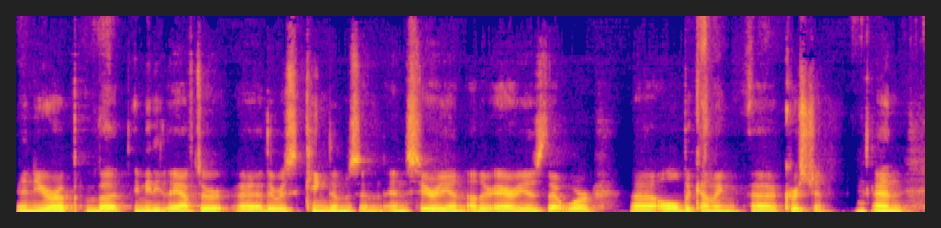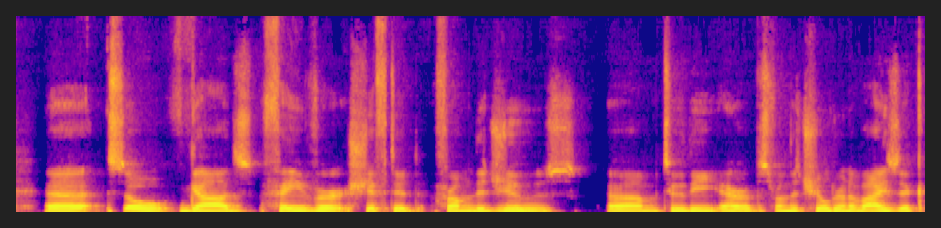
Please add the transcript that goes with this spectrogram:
in Europe, but immediately after uh, there was kingdoms in, in Syria and other areas that were uh, all becoming uh, Christian. And uh, so God's favor shifted from the Jews um, to the Arabs, from the children of Isaac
